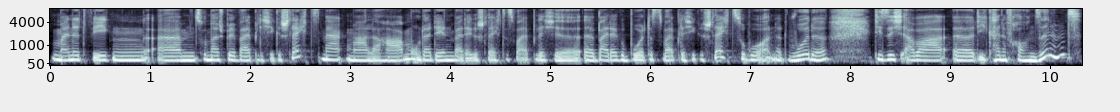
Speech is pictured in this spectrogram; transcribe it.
meinetwegen ähm, zum Beispiel weibliche Geschlechtsmerkmale haben oder denen bei der Geschlecht das weibliche, äh, bei der Geburt das weibliche Geschlecht zugeordnet wurde, die sich aber, äh, die keine Frauen sind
